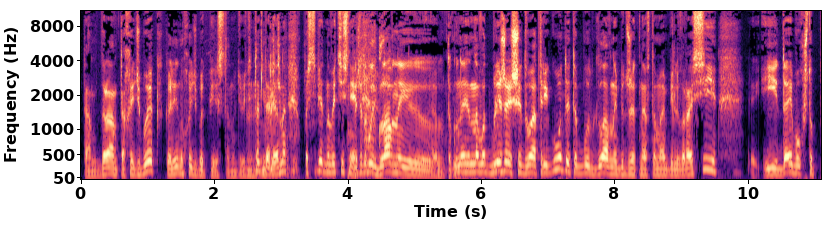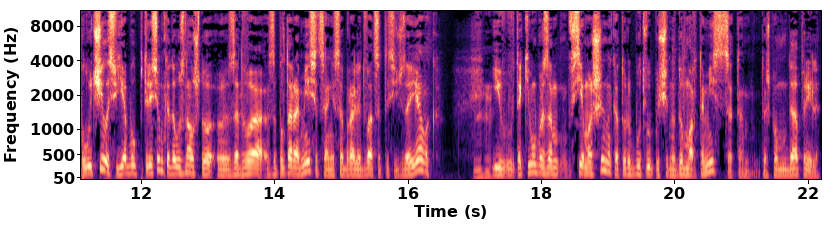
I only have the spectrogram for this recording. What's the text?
там Гранта хэтчбэк, Калину хэтчбэк перестанут делать и так И далее. постеп- Она постепенно То вытесняет. есть это будет главный э, такой... На, на вот ближайшие 2-3 года это будет главный бюджетный автомобиль в России. И дай бог, чтобы получилось. Я был потрясен, когда узнал, что э, за, два, за полтора месяца они собрали 20 тысяч заявок. И в- таким образом все машины, которые будут выпущены до марта месяца, там, даже, по-моему, до апреля,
